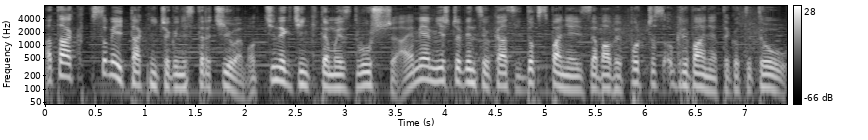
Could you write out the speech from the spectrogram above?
A tak, w sumie i tak niczego nie straciłem. Odcinek dzięki temu jest dłuższy, a ja miałem jeszcze więcej okazji do wspaniałej zabawy podczas ogrywania tego tytułu.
